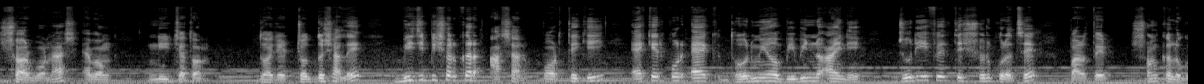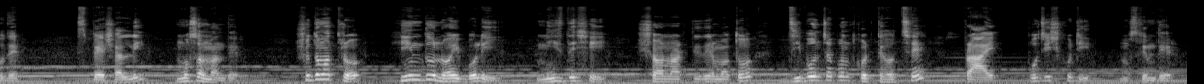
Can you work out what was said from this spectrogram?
সর্বনাশ এবং নির্যাতন। দু হাজার চোদ্দ সালে বিজেপি সরকার আসার পর থেকেই একের পর এক ধর্মীয় বিভিন্ন আইনে জড়িয়ে ফেলতে শুরু করেছে ভারতের সংখ্যালঘুদের, স্পেশালি মুসলমানদের। শুধুমাত্র হিন্দু নয় বলেই নিজ দেশেই শরণার্থীদের মতো জীবনযাপন করতে হচ্ছে প্রায় পঁচিশ কোটি মুসলিমদের।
